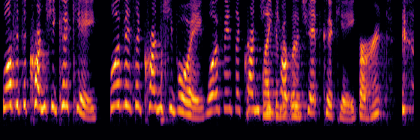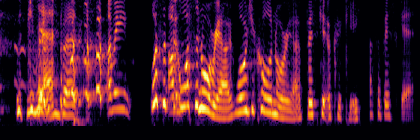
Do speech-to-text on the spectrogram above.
What if it's a crunchy cookie? What if it's a crunchy boy? What if it's a crunchy like chocolate chip cookie? Burnt. yeah, but I mean, What's a um, what's an Oreo? What would you call an Oreo? Biscuit or cookie? That's a biscuit.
